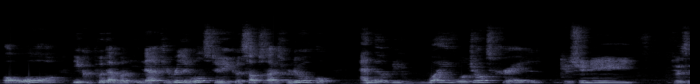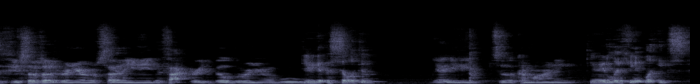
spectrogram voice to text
or or he could put that money. Now, if he really wants to, he could subsidise renewable, and there would be way more jobs created. Because you need because if you subsidize renewables, so you need a factory to build the renewable. You get the silicon, Yeah, you need silicon mining. you need lithium. Like it's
